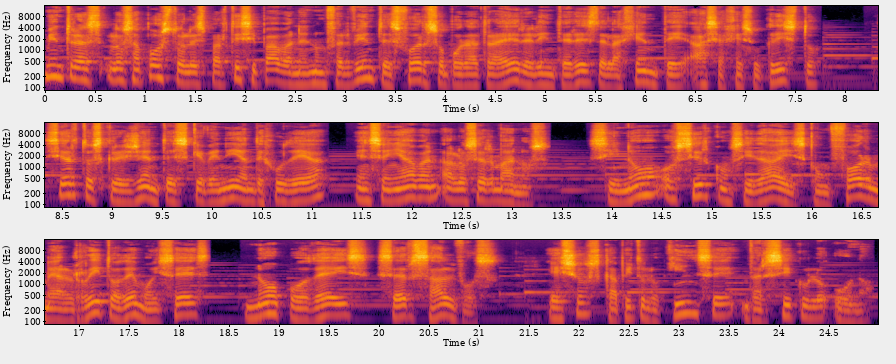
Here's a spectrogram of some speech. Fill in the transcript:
Mientras los apóstoles participaban en un ferviente esfuerzo por atraer el interés de la gente hacia Jesucristo, ciertos creyentes que venían de Judea enseñaban a los hermanos, si no os circuncidáis conforme al rito de Moisés, no podéis ser salvos. Hechos capítulo 15 versículo 1.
